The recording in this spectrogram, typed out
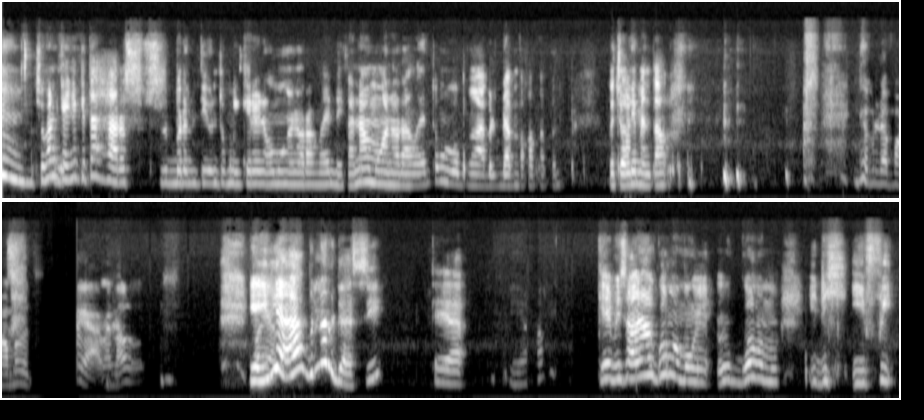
cuman kayaknya kita harus berhenti untuk mikirin omongan orang lain deh. Karena omongan orang lain tuh nggak berdampak apa pun. Kecuali mental. Gak berdampak apa ya mental. Ya Oh, iya. iya bener gak sih? Kayak iya kan kayak misalnya gue ngomongin gue ngomong idih Ivi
